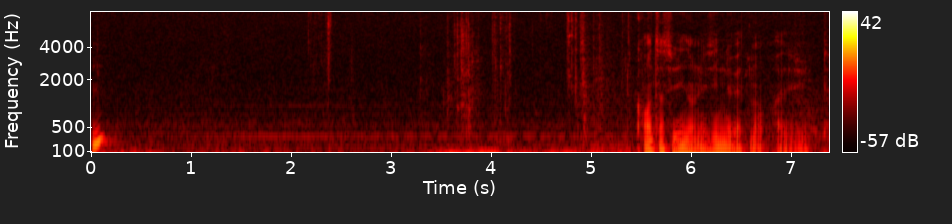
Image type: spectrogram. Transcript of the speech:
bien. Hmm Grand insolite dans l'usine de vêtements. Ah zut.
